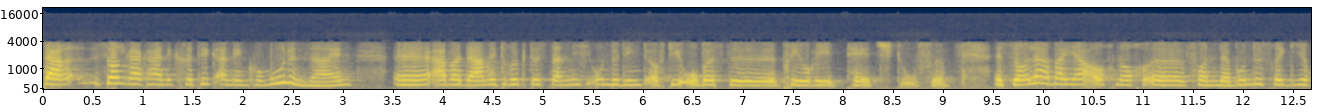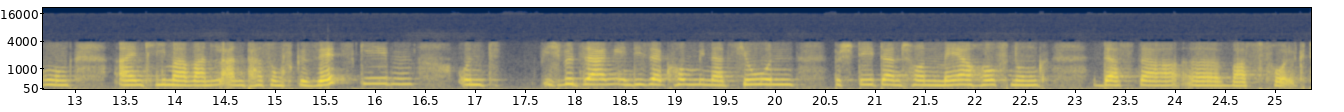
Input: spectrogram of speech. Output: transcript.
da soll gar keine Kritik an den Kommunen sein, aber damit rückt es dann nicht unbedingt auf die oberste Prioritätsstufe. Es soll aber ja auch noch äh, von der Bundesregierung ein Klimawandelanpassungsgesetz geben und ich würde sagen, in dieser Kombination besteht dann schon mehr Hoffnung, dass da äh, was folgt.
